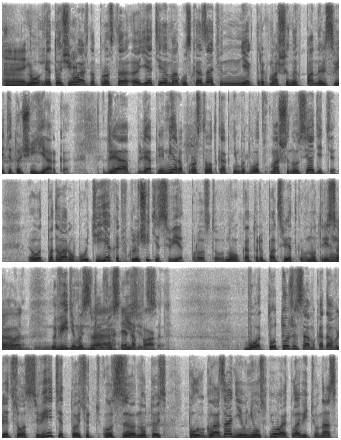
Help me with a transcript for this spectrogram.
Э, Ну, это очень важно. Просто э, я тебе могу сказать, в некоторых машинах панель светит очень ярко. Для, для примера, просто вот как-нибудь вот в машину сядете, вот по двору будете ехать, включите свет просто, ну, который подсветка внутри салона. вот, Видимость да, сразу это снизится. факт. Вот, тут то же самое, когда в лицо светит, то есть, ну, то есть глаза не, не успевают ловить. У нас,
